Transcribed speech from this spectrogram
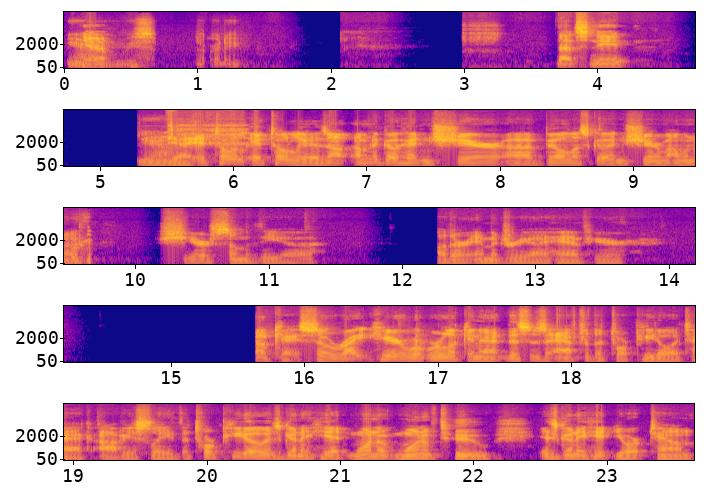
Yeah. Yeah. We already. That's neat. Yeah. Yeah, it totally it totally is. I'm, I'm going to go ahead and share, uh, Bill. Let's go ahead and share. I'm going to share some of the uh, other imagery I have here. Okay, so right here, what we're looking at, this is after the torpedo attack. Obviously, the torpedo is going to hit one of one of two is going to hit Yorktown,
